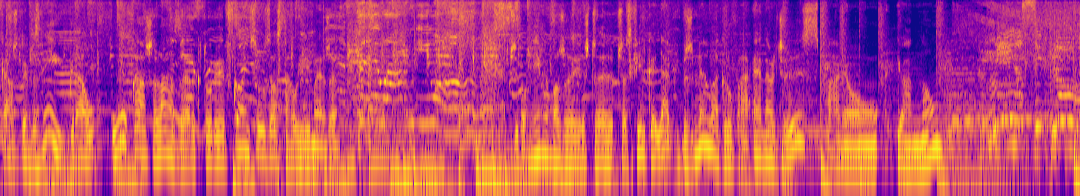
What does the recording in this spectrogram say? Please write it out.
W każdym z nich grał Łukasz Lazer, który w końcu został jej mężem. Przypomnijmy może jeszcze przez chwilkę, jak brzmiała grupa Energy z panią Joanną. Minus i plus.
